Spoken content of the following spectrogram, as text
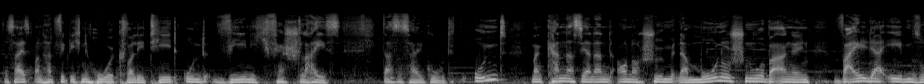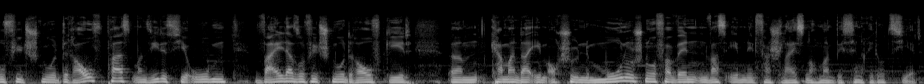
Das heißt, man hat wirklich eine hohe Qualität und wenig Verschleiß. Das ist halt gut. Und man kann das ja dann auch noch schön mit einer Monoschnur beangeln, weil da eben so viel Schnur drauf passt. Man sieht es hier oben, weil da so viel Schnur drauf geht, ähm, kann man da eben auch schön eine Monoschnur verwenden, was eben den Verschleiß noch mal ein bisschen reduziert.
